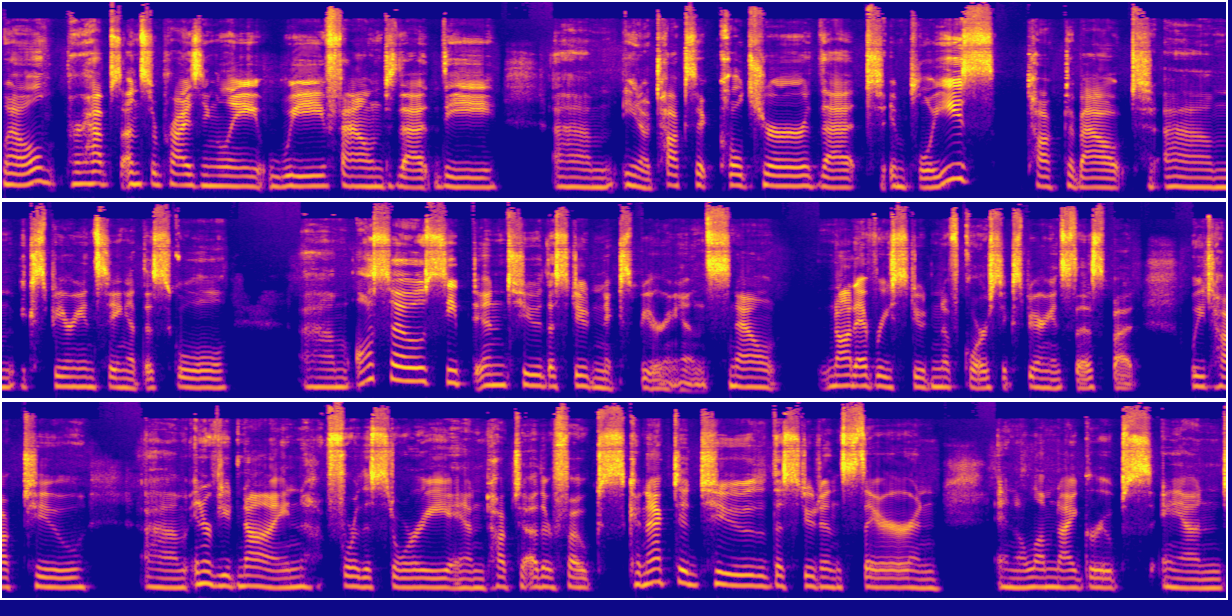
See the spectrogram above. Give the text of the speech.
Well, perhaps unsurprisingly, we found that the um, you know toxic culture that employees talked about um, experiencing at the school um, also seeped into the student experience. Now, not every student, of course, experienced this, but we talked to um, interviewed nine for the story and talked to other folks connected to the students there and and alumni groups. And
